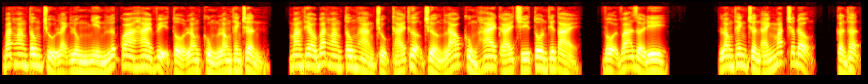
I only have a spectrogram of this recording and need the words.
Bát hoang tông chủ lạnh lùng nhìn lướt qua hai vị tổ long cùng long thanh trần, mang theo bát hoang tông hàng chục thái thượng trưởng lão cùng hai cái trí tôn thiên tài, vội vã rời đi. Long Thanh Trần ánh mắt chớp động, cẩn thận,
